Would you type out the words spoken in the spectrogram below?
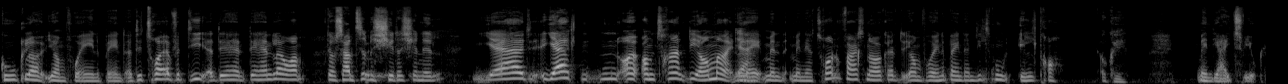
googler Jomfru Ane Band, og det tror jeg, fordi at det, det handler jo om, Det var samtidig med Shit og Chanel. Ja, ja omtrent i omegnen Ja. af, men, men jeg tror nu faktisk nok, at Jomfru Ane Band er en lille smule ældre. Okay. Men jeg er i tvivl.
